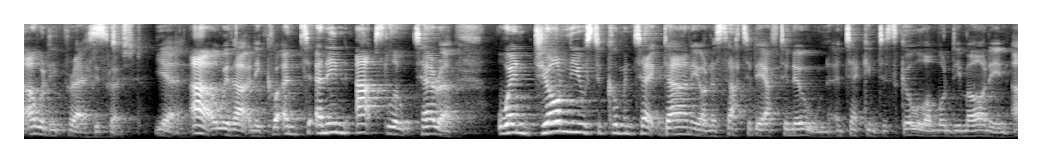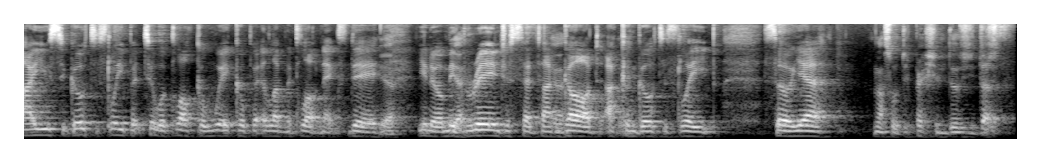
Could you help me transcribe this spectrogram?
I would have depressed. depressed. Yeah, out without any and and in absolute terror. When John used to come and take Danny on a Saturday afternoon and take him to school on Monday morning, I used to go to sleep at two o'clock and wake up at eleven o'clock next day. Yeah. You know, my Yeah. brain just said, "Thank Yeah. God, I can go to sleep." So yeah, And that's what depression does. You that's just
